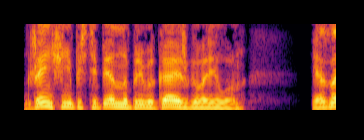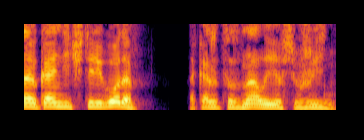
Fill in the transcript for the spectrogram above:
«К женщине постепенно привыкаешь», — говорил он. «Я знаю Канди четыре года, а, кажется, знал ее всю жизнь».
